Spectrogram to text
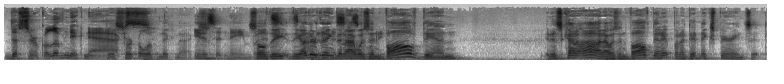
The circle of knickknacks. The circle of knickknacks. Innocent name. But So it's- the it's the other thing that I was story. involved in, and it's kind of odd. I was involved in it, but I didn't experience it.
